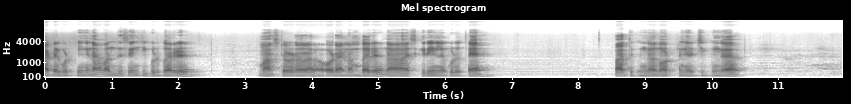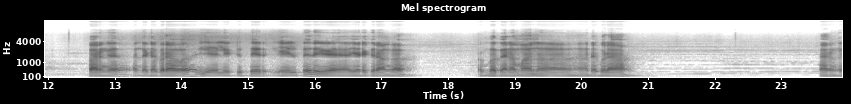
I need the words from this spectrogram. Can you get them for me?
ஆர்டர் கொடுத்தீங்கன்னா வந்து செஞ்சு கொடுப்பாரு. மாஸ்டரோட ஓட நம்பரு நான் ஸ்க்ரீனில் கொடுத்தேன் பார்த்துக்குங்க நோட் பண்ணி வச்சுக்குங்க. பாருங்கள் அந்த டபராவை ஏழு எட்டு பேர் ஏழு பேர் இறக்குறாங்க. ரொம்ப கனமான டபரா. பாருங்க.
